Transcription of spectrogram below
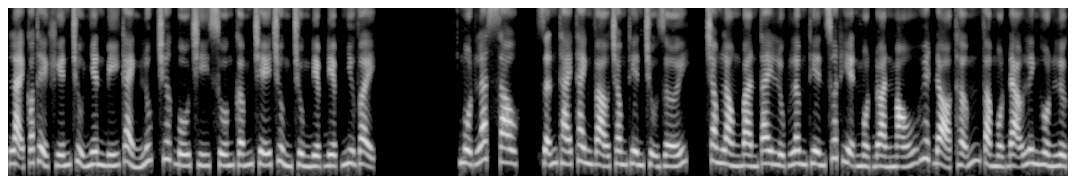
lại có thể khiến chủ nhân bí cảnh lúc trước bố trí xuống cấm chế trùng trùng điệp điệp như vậy. Một lát sau, dẫn Thái Thanh vào trong thiên trụ giới, trong lòng bàn tay lục lâm thiên xuất hiện một đoàn máu huyết đỏ thẫm và một đạo linh hồn lực,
